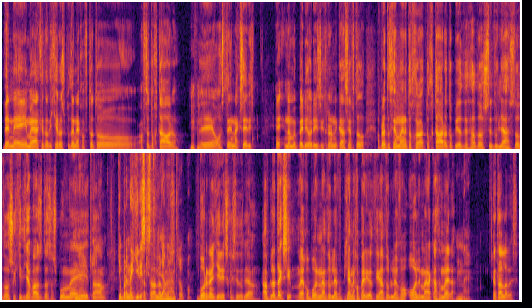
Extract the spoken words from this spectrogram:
Δεν ε, είμαι αρκετά τυχερός που δεν έχω αυτό το, αυτό το 8ωρο, ε, ώστε να ξέρεις. να με περιορίζει χρονικά σε αυτό. Απλά το θέμα είναι το, χρα- το 8ωρο το οποίο δεν θα δώσω στη δουλειά, θα το δώσω εκεί διαβάζοντας, ας πούμε. ή θα... Και μπορεί να γυρίσεις και στη δουλειά με Κατάλαβες. έναν τρόπο. Μπορεί να γυρίσεις και στη δουλειά. Απλά εντάξει, εγώ μπορεί να δουλεύω πια, να έχω περιοδία, δουλεύω όλη μέρα κάθε μέρα. Ναι. Κατάλαβες.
